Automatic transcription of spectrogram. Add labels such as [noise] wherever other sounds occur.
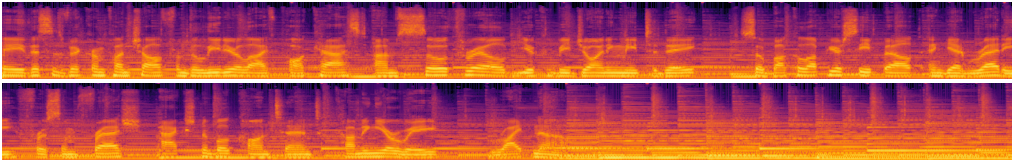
Hey, this is Vikram Panchal from the Lead Your Life podcast. I'm so thrilled you can be joining me today. So, buckle up your seatbelt and get ready for some fresh, actionable content coming your way right now.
